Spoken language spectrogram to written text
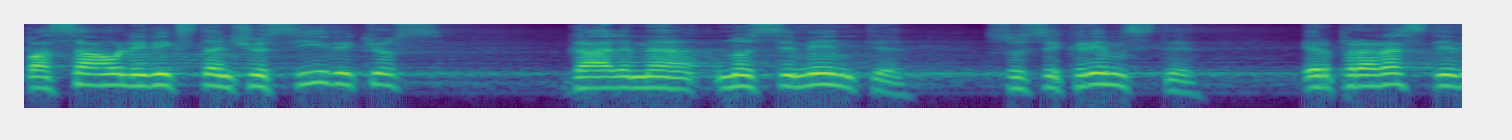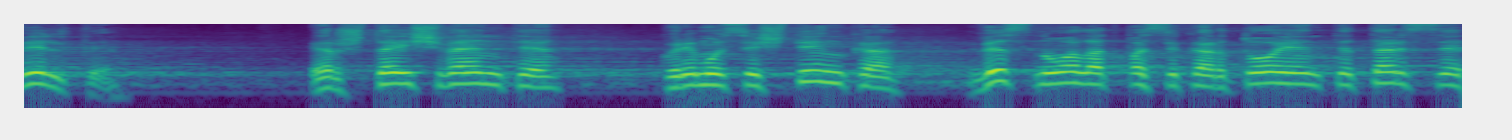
pasaulį vykstančius įvykius, galime nusiminti, susikrimsti ir prarasti viltį. Ir štai šventė, kuri mus ištinka, vis nuolat pasikartojanti, tarsi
